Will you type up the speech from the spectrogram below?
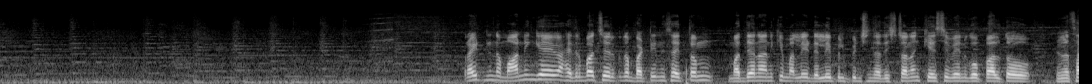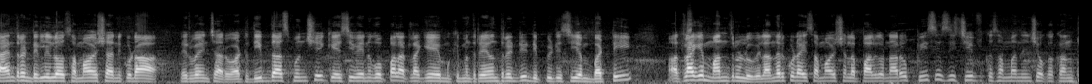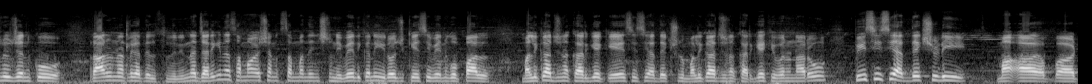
రైట్ నిన్న మార్నింగే హైదరాబాద్ చేరుకున్న బట్టిని సైతం మధ్యాహ్నానికి మళ్ళీ ఢిల్లీ పిలిపించింది అధిష్టానం. కేసీ వేణుగోపాల్తో నిన్న సాయంత్రం ఢిల్లీలో సమావేశాన్ని కూడా నిర్వహించారు. అటు దీప్దాస్ ముంచి కేసీ వేణుగోపాల్ అట్లాగే ముఖ్యమంత్రి రేవంత్ రెడ్డి డిప్యూటీ సీఎం బట్టి అట్లాగే మంత్రులు వీళ్ళందరూ కూడా ఈ సమావేశంలో పాల్గొన్నారు. పీసీసీ చీఫ్కు సంబంధించి ఒక కంక్లూజన్కు రానున్నట్లుగా తెలుస్తుంది. నిన్న జరిగిన సమావేశానికి సంబంధించిన నివేదికని ఈరోజు కేసీ వేణుగోపాల్ మల్లికార్జున ఖర్గే ఏఐసీసీ అధ్యక్షుడు మల్లికార్జున ఖర్గేకి ఇవ్వనున్నారు. పీసీసీ అధ్యక్షుడి మా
